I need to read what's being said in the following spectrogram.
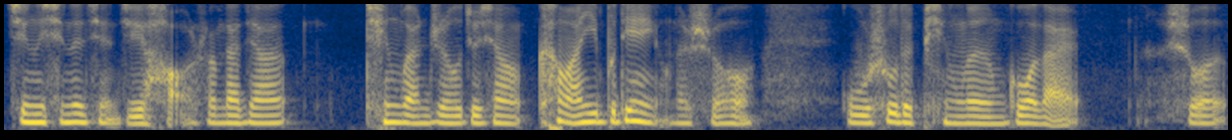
精心的剪辑好，让大家听完之后，就像看完一部电影的时候，无数的评论过来说。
